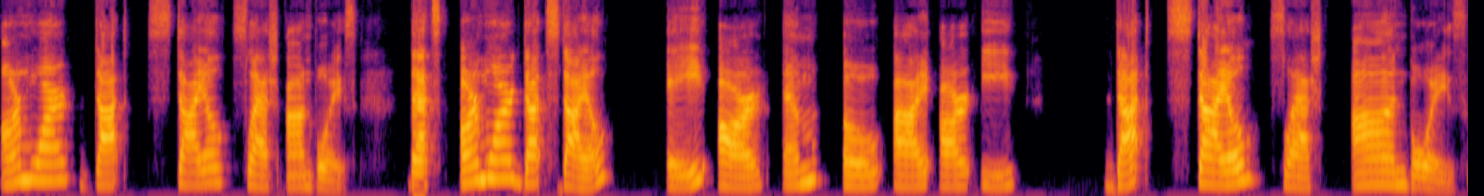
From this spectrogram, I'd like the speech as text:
armoire.style slash onboys. That's armoire.style, A R M O I R E dot style slash onboys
